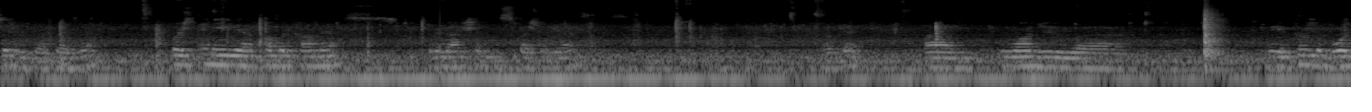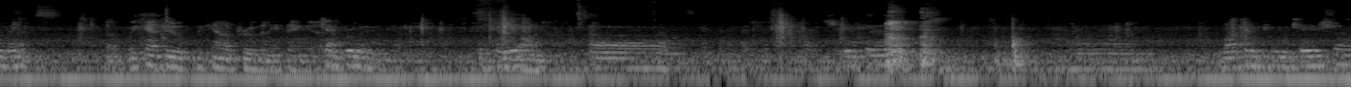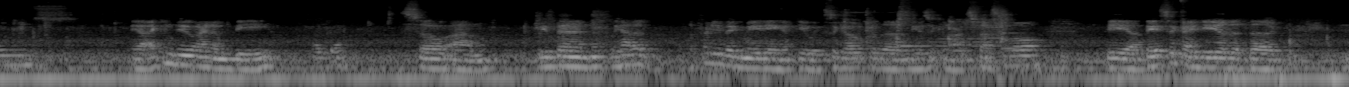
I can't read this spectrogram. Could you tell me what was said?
City President. First, any uh, public comments, introductions, special guests? Okay. Um, we want to, uh, can we approve the board minutes? No, We can't do, we can't approve anything yet. Can't approve anything yet. Okay, uh, um, marketing communications, Yeah, I can do item B. So, um, we've been, we had a, a pretty big meeting a few weeks ago for the Music and Arts Festival. The, uh, basic idea that the,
